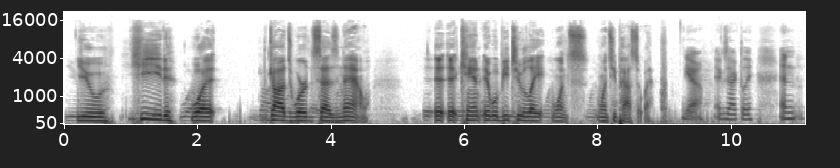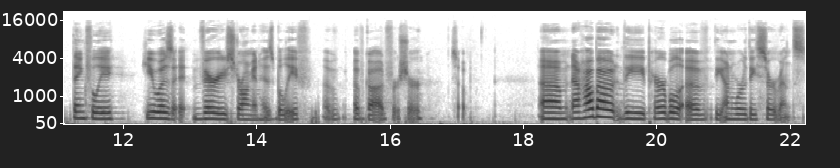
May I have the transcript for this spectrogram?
you heed what God's word says now. It it can't it will be too late once once you pass away. Yeah, exactly. And thankfully, he was very strong in his belief of, of God for sure. So, um, now how about the parable of the unworthy servants?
